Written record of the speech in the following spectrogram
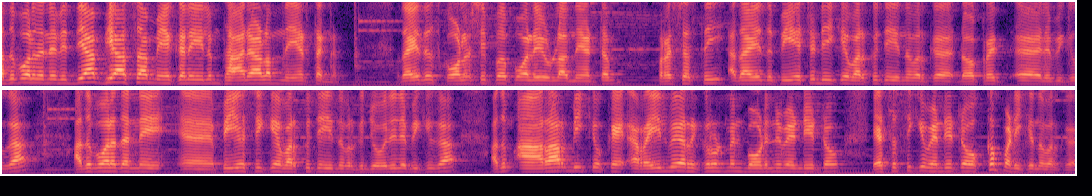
അതുപോലെ തന്നെ വിദ്യാഭ്യാസ മേഖലയിലും ധാരാളം നേട്ടങ്ങൾ. അതായത് സ്കോളർഷിപ്പ് പോലെയുള്ള നേട്ടം പ്രശസ്തി അതായത് പി എച്ച് ഡിക്ക് വർക്ക് ചെയ്യുന്നവർക്ക് ഡോക്ടറേറ്റ് ലഭിക്കുക. അതുപോലെ തന്നെ പി എസ് സിക്ക് വർക്ക് ചെയ്യുന്നവർക്ക് ജോലി ലഭിക്കുക. അതും ആർ ആർ ബിക്കൊക്കെ റെയിൽവേ റിക്രൂട്ട്മെന്റ് ബോർഡിന് വേണ്ടിയിട്ടോ എസ് എസ് സിക്ക് വേണ്ടിയിട്ടോ ഒക്കെ പഠിക്കുന്നവർക്ക്.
